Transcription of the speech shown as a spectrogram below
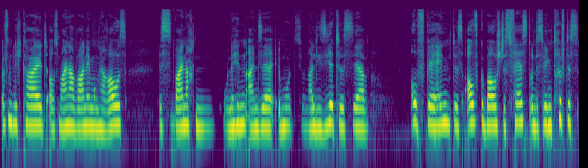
Öffentlichkeit, aus meiner Wahrnehmung heraus, ist Weihnachten ohnehin ein sehr emotionalisiertes, sehr aufgehängtes, aufgebauschtes Fest und deswegen trifft es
